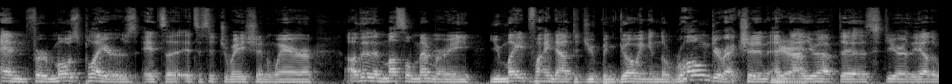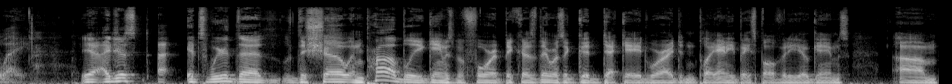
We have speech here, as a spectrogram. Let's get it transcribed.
And for most players, it's a it's a situation where, other than muscle memory, you might find out that you've been going in the wrong direction, and Yeah. now you have to steer the other way. Yeah, I just uh, it's weird that the show and probably games before it because there was a good decade where I didn't play any baseball video games. Um,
